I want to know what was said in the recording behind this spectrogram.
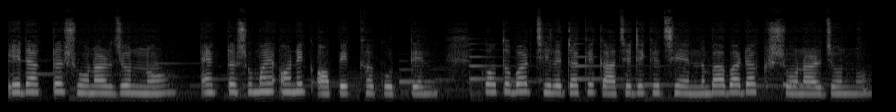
এ ডাক্তার শোনার জন্য একটা সময় অনেক অপেক্ষা করতেন। কতবার ছেলেটাকে কাছে ডেকেছেন বাবা ডাক শোনার জন্য।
